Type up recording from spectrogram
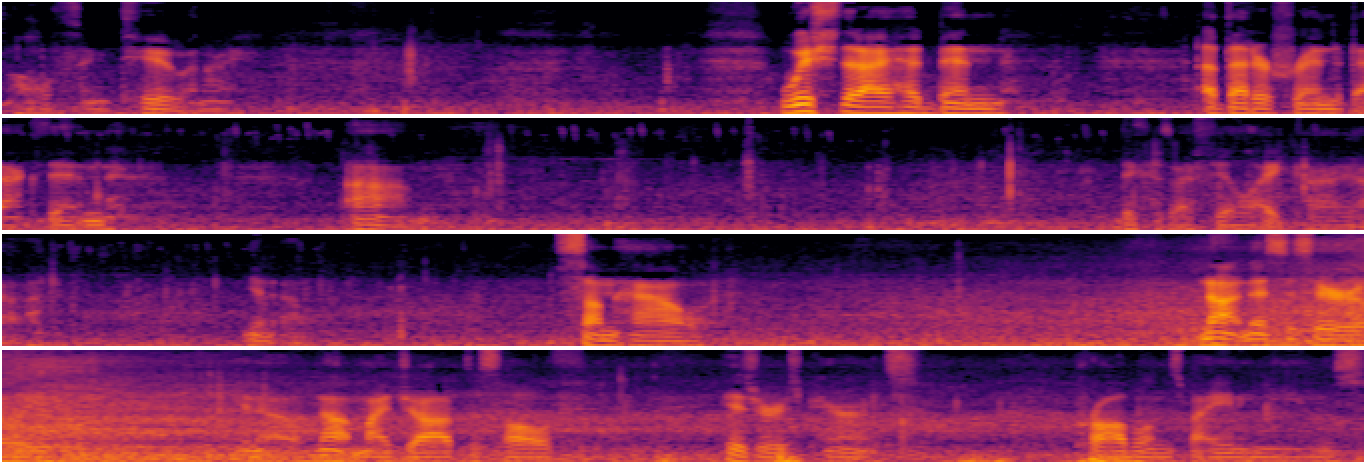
the whole thing too. And I wish that I had been a better friend back then. Um, because I feel like I, uh, you know, somehow. Not necessarily you know not my job to solve his or his parents problems by any means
